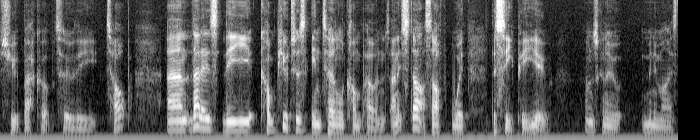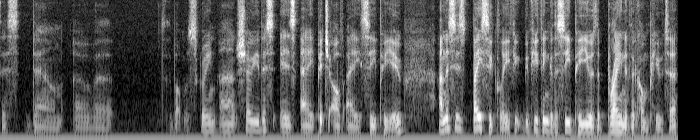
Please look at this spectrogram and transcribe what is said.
Shoot back up to the top. And that is the computer's internal components. And it starts off with the CPU. I'm just going to minimize this down over to the bottom of the screen and show you this is a picture of a CPU and this is basically if you, if you think of the CPU as the brain of the computer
